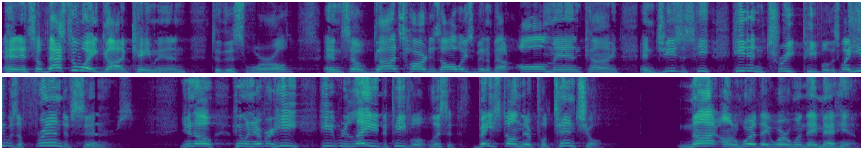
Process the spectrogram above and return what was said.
and, and, so that's the way God came in to this world. And so God's heart has always been about all mankind. And Jesus, he, he didn't treat people this way. He was a friend of sinners. You know, whenever he, he related to people, listen, based on their potential, not on where they were when they met him,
